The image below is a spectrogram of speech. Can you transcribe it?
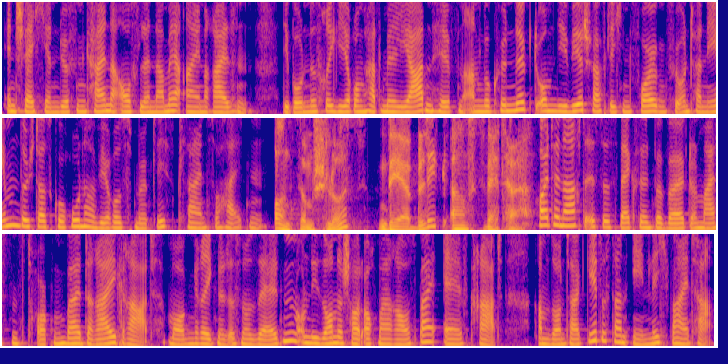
In Tschechien dürfen keine Ausländer mehr einreisen. Die Bundesregierung hat Milliardenhilfen angekündigt, um die wirtschaftlichen Folgen für Unternehmen durch das Coronavirus möglichst klein zu halten. Und zum Schluss der Blick aufs Wetter. Heute Nacht ist es wechselnd bewölkt und meistens trocken bei drei Grad. Morgen regnet es nur selten und die Sonne schaut auch mal raus bei elf Grad. Am Sonntag geht es dann ähnlich weiter.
